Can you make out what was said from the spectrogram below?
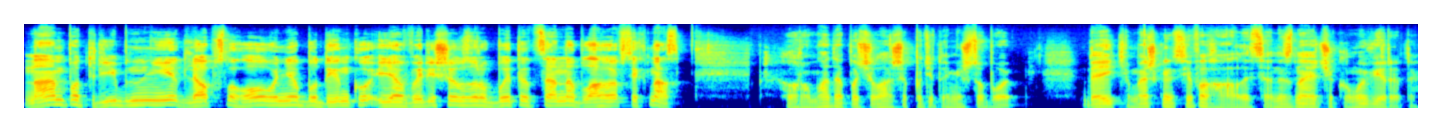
Нам потрібні для обслуговування будинку, і я вирішив зробити це на благо всіх нас. Громада почала шепотіти між собою. Деякі мешканці вагалися, не знаючи, кому вірити,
